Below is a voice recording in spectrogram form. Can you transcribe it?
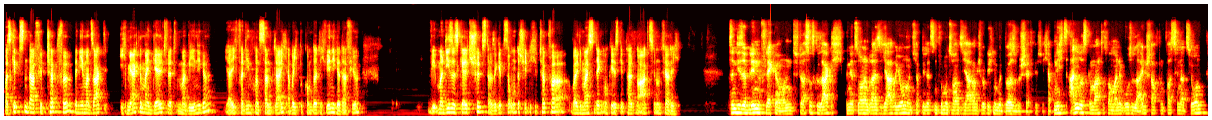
Was gibt es denn da für Töpfe, wenn jemand sagt, ich merke, mein Geld wird immer weniger. Ja, ich verdiene konstant gleich, aber ich bekomme deutlich weniger dafür. Wie man dieses Geld schützt. Also gibt es da unterschiedliche Töpfe, weil die meisten denken, okay, es gibt halt nur Aktien und fertig sind diese blinden Flecke. Und du hast es gesagt, ich bin jetzt 39 Jahre jung und ich habe die letzten 25 Jahre mich wirklich nur mit Börse beschäftigt. Ich habe nichts anderes gemacht, das war meine große Leidenschaft und Faszination. Und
